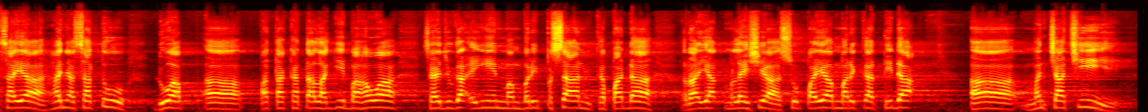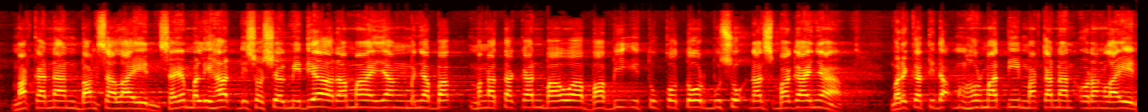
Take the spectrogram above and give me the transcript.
saya hanya satu dua uh, patah kata lagi bahawa saya juga ingin memberi pesan kepada rakyat Malaysia supaya mereka tidak uh, mencaci makanan bangsa lain. Saya melihat di sosial media ramai yang menyebab mengatakan bahawa babi itu kotor, busuk dan sebagainya. Mereka tidak menghormati makanan orang lain.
